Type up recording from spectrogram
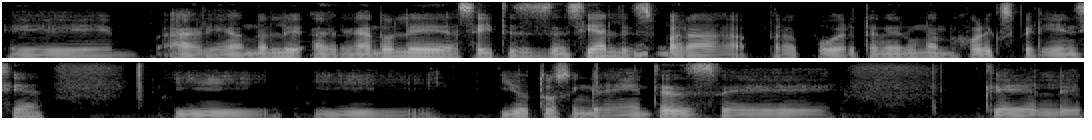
eh, agregándole, agregándole aceites esenciales para, para, poder tener una mejor experiencia y, y, y otros ingredientes que le,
